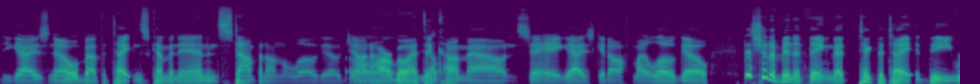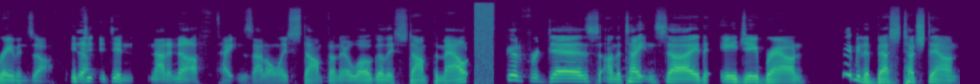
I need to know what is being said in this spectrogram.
Do you guys know about the Titans coming in and stomping on the logo? John oh, Harbaugh had yep. to come out and say, "Hey guys, get off my logo." This should have been a thing that ticked the tit- the Ravens off. It, yeah. d- it didn't. Not enough. Titans not only stomped on their logo, they stomped them out. Good for Dez on the Titans side. AJ Brown maybe the best touchdown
